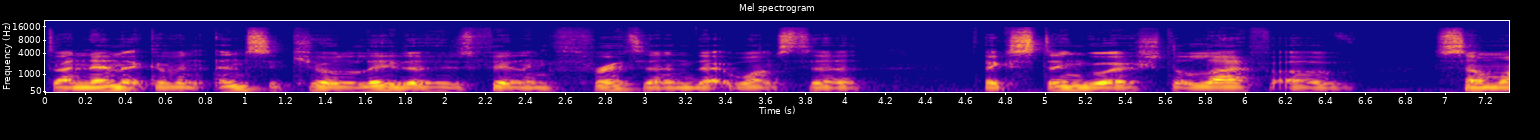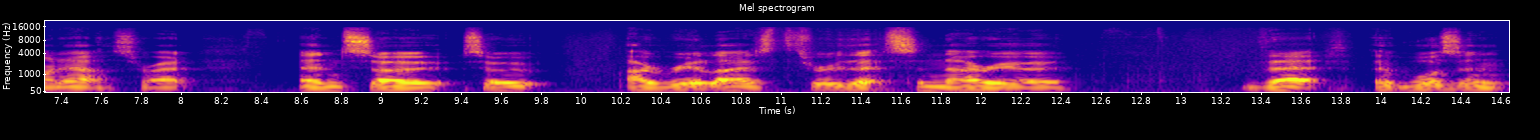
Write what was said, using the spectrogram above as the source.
dynamic of an insecure leader who's feeling threatened that wants to extinguish the life of someone else, right? And so so I realized through that scenario that it wasn't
